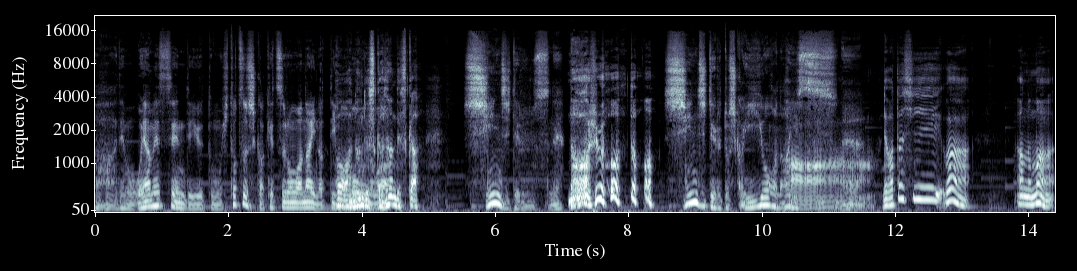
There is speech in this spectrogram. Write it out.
ああでも親目線で言うともう一つしか結論はないなって今思うのは。あ何ですかは何ですか信じてるんですね。なるほど。信じてるとしか言いようがないっすね。で私はあのま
